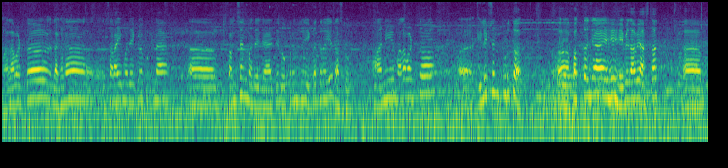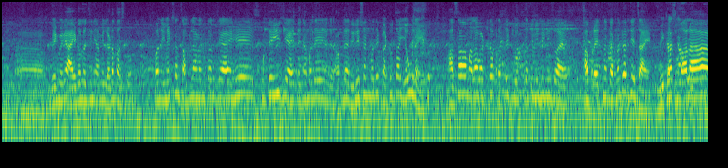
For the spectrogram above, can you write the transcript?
मला वाटतं लग्न सराईमध्ये किंवा कुठल्या फंक्शनमध्ये जे आहे ते लोकप्रतिनिधी एकत्र येत असतो. आणि मला वाटतं इलेक्शन पुरतं फक्त जे आहे हे हेवेदावे असतात. वेगवेगळ्या आयडिओलॉजीने आम्ही लढत असतो. पण इलेक्शन संपल्यानंतर जे आहे हे कुठेही जे आहे त्याच्यामध्ये आपल्या रिलेशनमध्ये कटुता येऊ नये असा मला वाटतं प्रत्येक लोकप्रतिनिधींनी जो आहे हा प्रयत्न करणं गरजेचं आहे. विकास तुम्हाला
